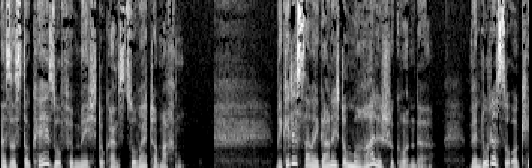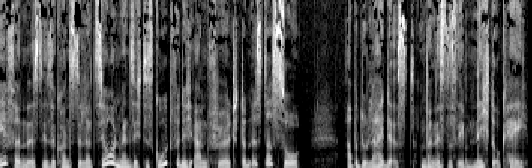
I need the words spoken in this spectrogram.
es ist okay so für mich, du kannst so weitermachen. Mir geht es dabei gar nicht um moralische Gründe. Wenn du das so okay findest, diese Konstellation, wenn sich das gut für dich anfühlt, dann ist das so. Aber du leidest und dann ist es eben nicht okay.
